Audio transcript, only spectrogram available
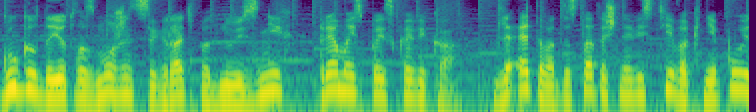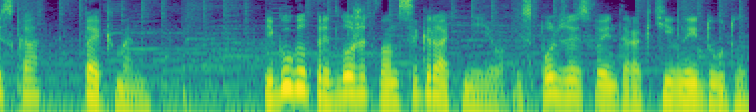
Google дает возможность сыграть в одну из них прямо из поисковика. Для этого достаточно ввести в окне поиска Pac-Man и Google предложит вам сыграть в нее, используя свой интерактивный Doodle.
